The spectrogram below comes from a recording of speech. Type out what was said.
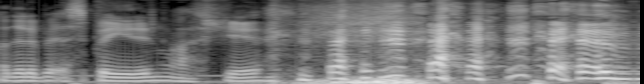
I did a bit of speeding last year. um,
